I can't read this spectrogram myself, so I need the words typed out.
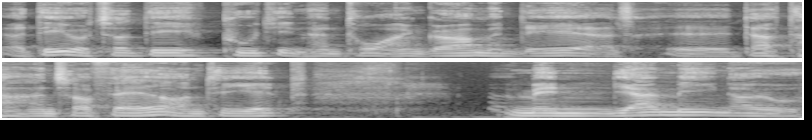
og det er jo så det Putin han tror han gør, men det er altså, øh, der tager han så faderen til hjælp. Men jeg mener jo,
